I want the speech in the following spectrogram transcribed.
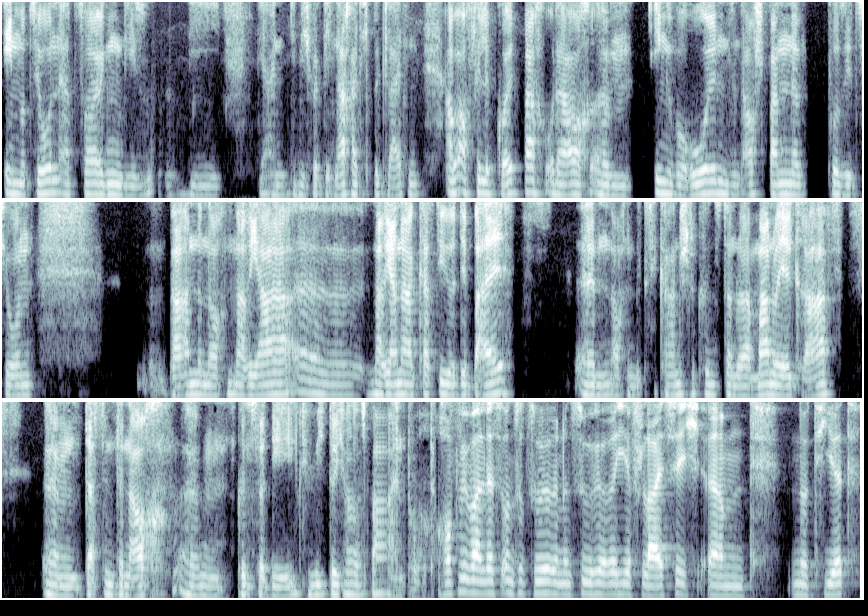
Emotionen erzeugen, die, die, die, einen, die mich wirklich nachhaltig begleiten. Aber auch Philipp Goldbach oder auch ähm, Inge Woholen sind auch spannende Positionen. Ein paar andere noch, Maria, äh, Mariana Castillo de Ball, ähm, auch eine mexikanische Künstlerin, oder Manuel Graf. Ähm, das sind dann auch ähm, Künstler, die, die, mich durchaus beeindrucken. Hoffen wir mal, dass unsere Zuhörerinnen und Zuhörer hier fleißig ähm, notiert,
